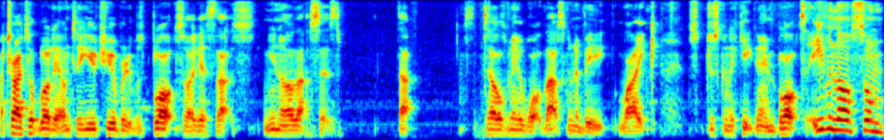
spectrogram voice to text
I tried to upload it onto YouTube, but it was blocked, so I guess that's, you know, that sets, that tells me what that's going to be like. It's just going to keep getting blocked. Even though some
